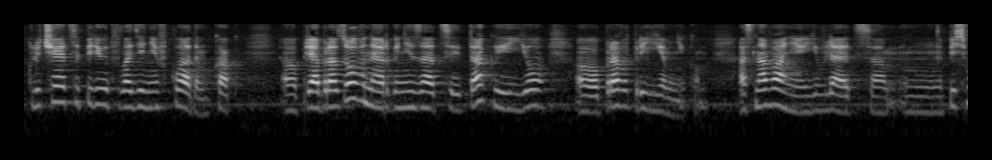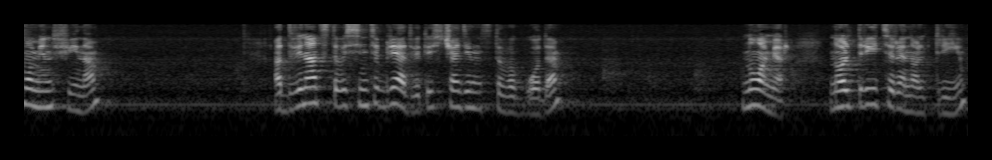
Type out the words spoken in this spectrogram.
включается период владения вкладом как преобразованной организации, так и ее э, правоприемником. Основание является письмо Минфина от 12 сентября 2011 года, номер 03-03,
